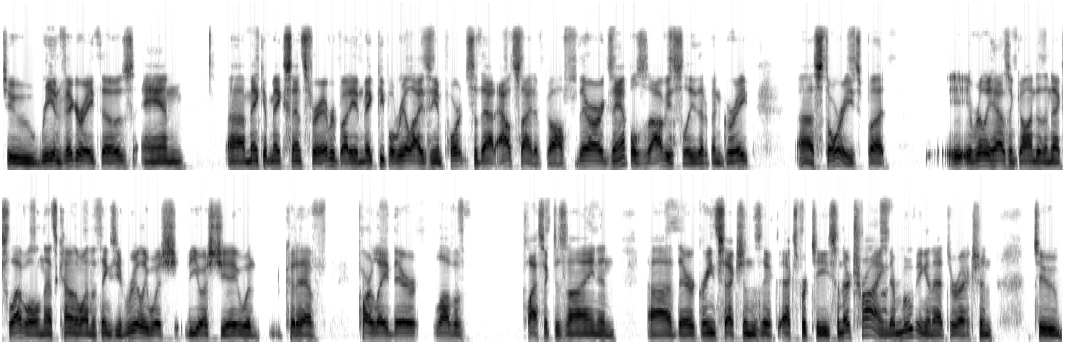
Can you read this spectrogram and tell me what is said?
to reinvigorate those and uh, make it make sense for everybody and make people realize the importance of that outside of golf. There are examples, obviously, that have been great uh, stories, but it, it, really hasn't gone to the next level. And that's kind of one of the things you'd really wish the USGA would could have parlayed their love of classic design and uh, their green sections expertise, and they're trying. They're moving in that direction to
